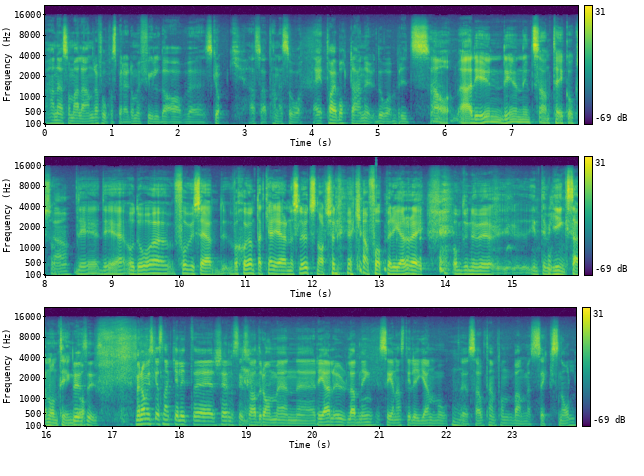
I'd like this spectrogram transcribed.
han är som alla andra fotbollsspelare, de är fyllda av eh, skrock. Alltså att han är så, nej tar jag bort det här nu, då bryts... Ja, det är en, det är en intressant take också. Ja. Det, det, och då får vi säga, vad skönt att karriären är slut snart så du kan få operera dig. om du nu inte vill jinxa någonting. Precis. Men om vi ska snacka lite Chelsea så hade de en rejäl urladdning senast i ligan mot mm. Southampton, vann med 6-0.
